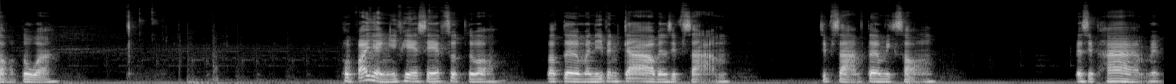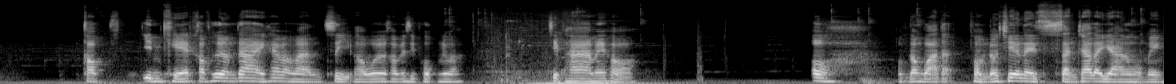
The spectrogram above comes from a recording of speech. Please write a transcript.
สองตัว ผมว่าอย่างนี้เพย์เซฟสุดหรือเปล่า เราเติมอันนี้เป็นเก้าเป็นสิบสามสิบสามเติมอีกสองเป็นสิบห้าไม่เขาอินเคสเขาเพิ่มได้แค่ประมาณสี่ power เขาเป็นสิบหกนี่วะสิบห้าไม่พอ โอ้ผมต้องวัดอะผมต้องเชื่อในสัญชาตญาณของผมเอง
